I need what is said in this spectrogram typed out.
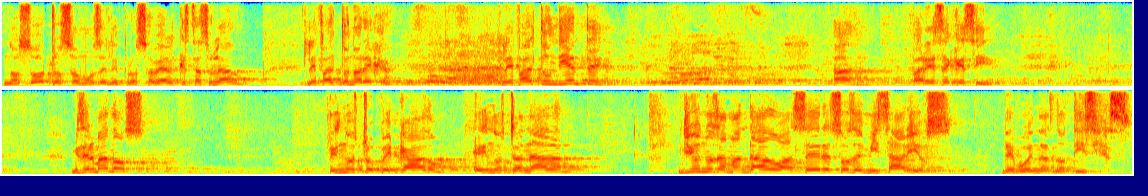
Nosotros somos el leproso. Al que está a su lado. ¿Le falta una oreja? ¿Le falta un diente? Ah, parece que sí. Mis hermanos, en nuestro pecado, en nuestra nada, Dios nos ha mandado a ser esos emisarios de buenas noticias.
